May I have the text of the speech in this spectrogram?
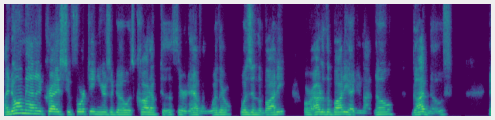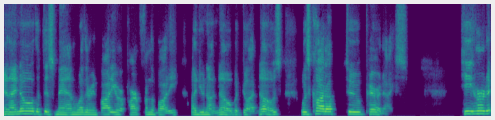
I know a man in Christ who 14 years ago was caught up to the third heaven, whether was in the body or out of the body, I do not know. God knows. And I know that this man, whether in body or apart from the body, I do not know, but God knows, was caught up to paradise. He heard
